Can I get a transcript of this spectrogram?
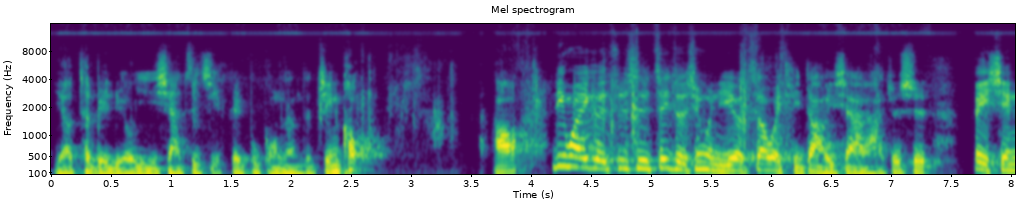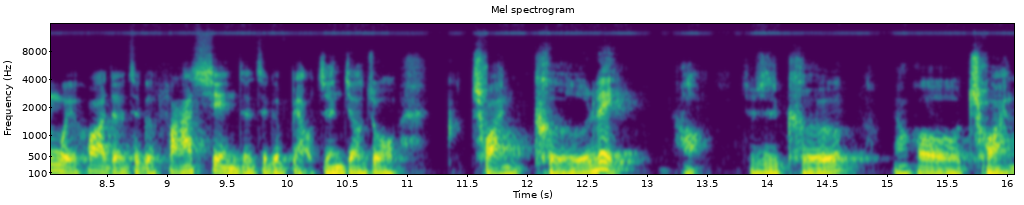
也要特别留意一下自己肺部功能的监控。好，另外一个就是这则新闻也有稍微提到一下啦，就是肺纤维化的这个发现的这个表征叫做。喘、咳、累，好，就是咳，然后喘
